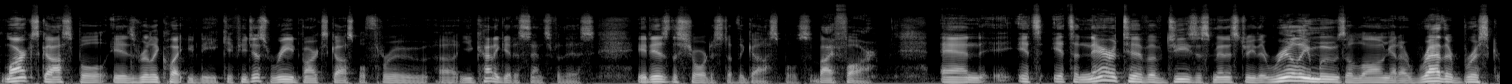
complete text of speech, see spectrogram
Mark's gospel is really quite unique. If you just read Mark's gospel through, uh, you kind of get a sense for this. It is the shortest of the gospels by far. And it's it's a narrative of Jesus' ministry that really moves along at a rather brisk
